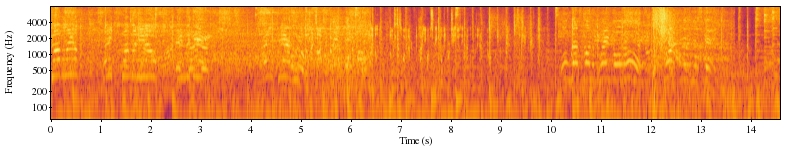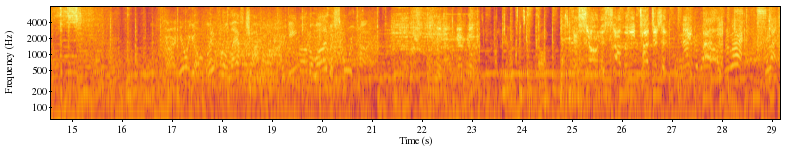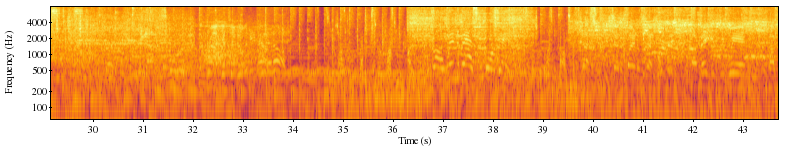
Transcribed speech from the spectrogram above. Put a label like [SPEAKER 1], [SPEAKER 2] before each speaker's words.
[SPEAKER 1] Double him! Let somebody else win the game! I don't care who! Won't rest on the plane going home. Winning this game.
[SPEAKER 2] All right, here we go. Playing for a last shot. The game on the line, the score tie. Let's go
[SPEAKER 1] now. We gotta go.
